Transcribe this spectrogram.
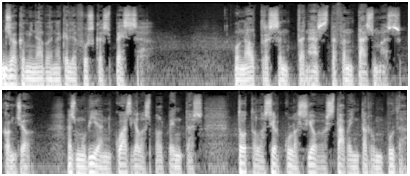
Jo caminava en aquella fosca espessa, on altres centenars de fantasmes, com jo, es movien quasi a les palpentes. Tota la circulació estava interrompuda.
